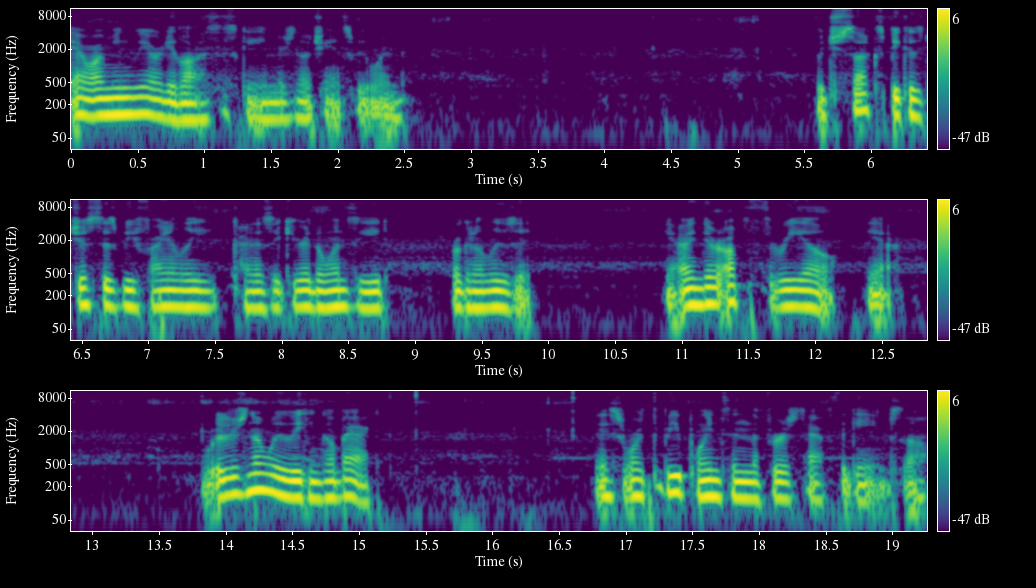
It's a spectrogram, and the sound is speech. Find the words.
Yeah, well, I mean, we already lost this game. There's no chance we win. Which sucks, because just as we finally kind of secured the one seed, we're gonna lose it. Yeah, I mean, they're up 3-0. Yeah. There's no way we can come back. They scored three points in the first half of the game, so...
